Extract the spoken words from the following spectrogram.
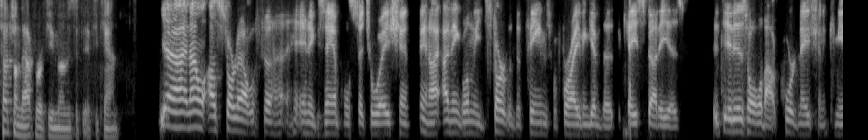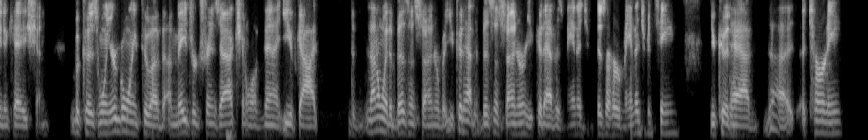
Touch on that for a few moments if, if you can. Yeah, and I'll, I'll start out with uh, an example situation. And I, I, think let me start with the themes before I even give the, the case study is it, it is all about coordination and communication. Because when you're going through a, a major transactional event, you've got the, not only the business owner, but you could have the business owner, you could have his manage his or her management team, you could have the attorney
